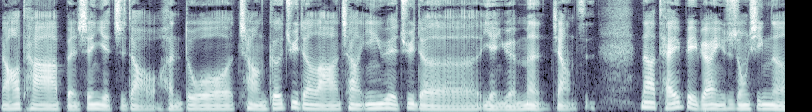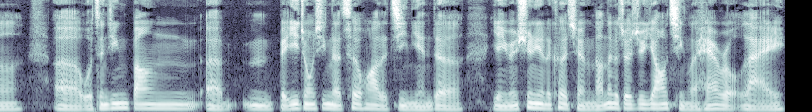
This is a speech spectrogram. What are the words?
然后他本身也知道很多唱歌剧的啦，唱音乐剧的演员们这样子。那台北表演艺术中心呢？呃，我曾经帮呃嗯北艺中心呢策划了几年的演员训练的课程，然后那个时候就邀请了 Harold 来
